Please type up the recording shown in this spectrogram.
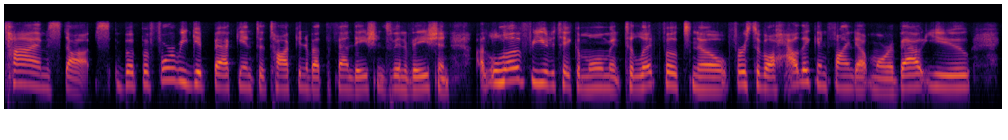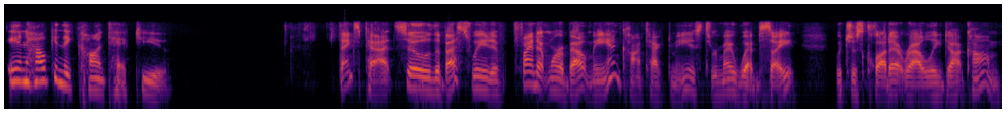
time stops. But before we get back into talking about the foundations of innovation, I'd love for you to take a moment to let folks know, first of all, how they can find out more about you and how can they contact you. Thanks, Pat. So, the best way to find out more about me and contact me is through my website, which is claudetterowley.com.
